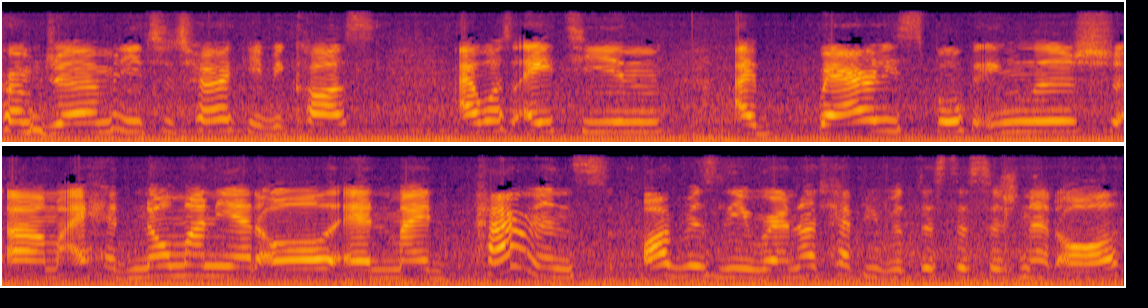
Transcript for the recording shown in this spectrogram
from Germany to Turkey? Because I was 18, I barely spoke English, um, I had no money at all, and my parents obviously were not happy with this decision at all.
